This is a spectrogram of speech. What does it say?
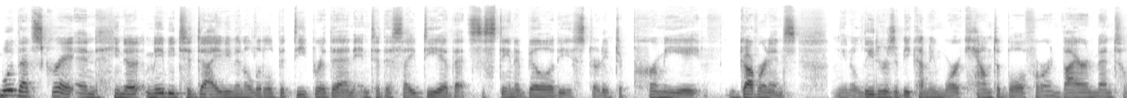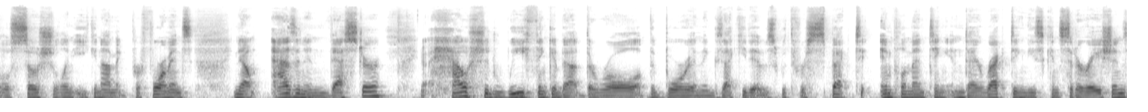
Well, that's great. And, you know, maybe to dive even a little bit deeper then into this idea that sustainability is starting to permeate governance. You know, leaders are becoming more accountable for environmental, social, and economic performance. Know, as an investor, you know, how should we think about the role of the board and executives with respect to implementing and directing these considerations?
